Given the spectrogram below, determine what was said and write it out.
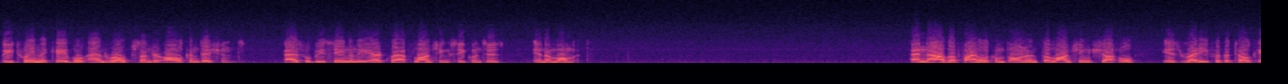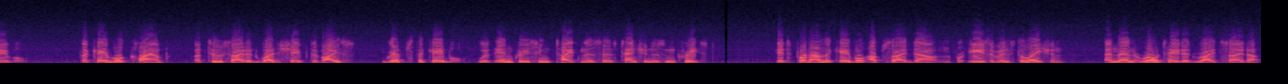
between the cable and ropes under all conditions, as will be seen in the aircraft launching sequences in a moment. And now the final component, the launching shuttle, is ready for the tow cable. The cable clamp, a two-sided wedge-shaped device, grips the cable with increasing tightness as tension is increased. It's put on the cable upside down for ease of installation and then rotated right side up.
